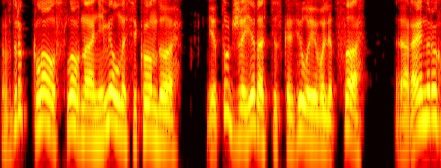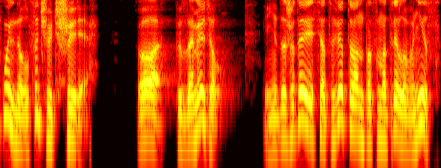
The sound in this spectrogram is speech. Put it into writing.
Вдруг Клаус словно онемел на секунду, и тут же ярость исказила его лицо, а Райнер ухмыльнулся чуть шире. «О, ты заметил?» И не дожидаясь ответа, он посмотрел вниз,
